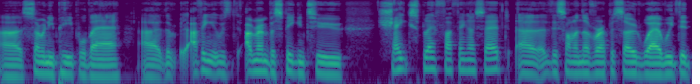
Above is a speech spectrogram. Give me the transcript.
uh, so many people there. Uh, the, I think it was. I remember speaking to Shakespliff, I think I said uh, this on another episode where we did.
